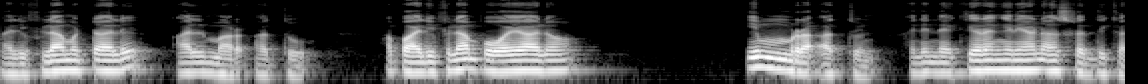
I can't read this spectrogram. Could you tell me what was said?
അലിഫ്ലാം ഇട്ടാൽ അൽ മർ അത്തു അപ്പോൾ അലിഫ്ലാം പോയാലോ? ഇമ്ര അത്തുൻ അതിന്റെ നക്കീറ എങ്ങനെയാണ്? അത് ശ്രദ്ധിക്കുക.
